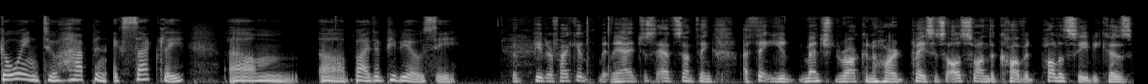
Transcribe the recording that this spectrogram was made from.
going to happen exactly um, uh, by the PBOC. Uh, Peter, if I could, may I just add something? I think you mentioned rock and hard place. It's also on the COVID policy because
